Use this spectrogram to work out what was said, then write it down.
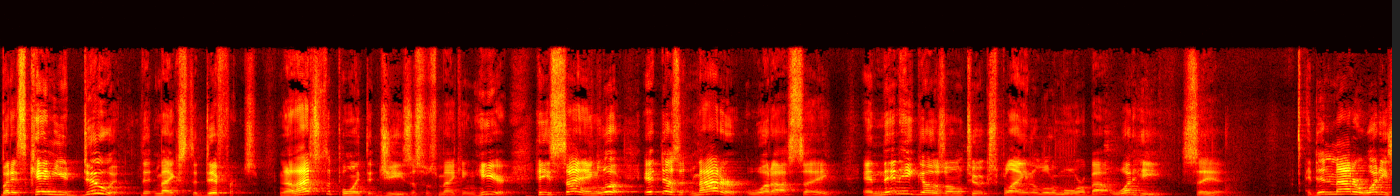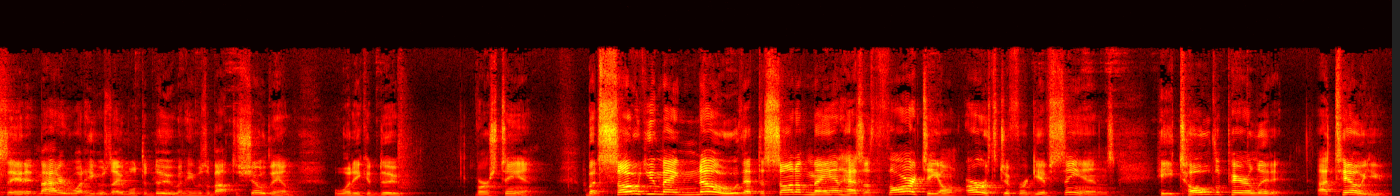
but it's can you do it that makes the difference. Now, that's the point that Jesus was making here. He's saying, look, it doesn't matter what I say. And then he goes on to explain a little more about what he said. It didn't matter what he said, it mattered what he was able to do, and he was about to show them what he could do. Verse 10 But so you may know that the Son of Man has authority on earth to forgive sins, he told the paralytic, I tell you,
